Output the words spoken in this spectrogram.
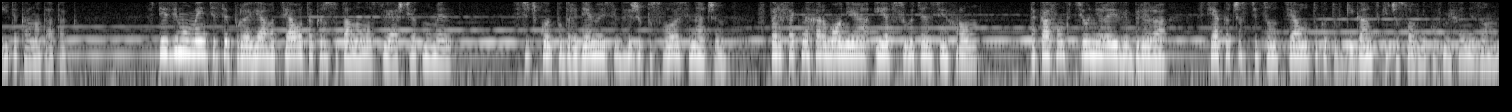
и така нататък. В тези моменти се проявява цялата красота на настоящият момент. Всичко е подредено и се движи по своя си начин, в перфектна хармония и абсолютен синхрон. Така функционира и вибрира – всяка частица от цялото като в гигантски часовников механизъм.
